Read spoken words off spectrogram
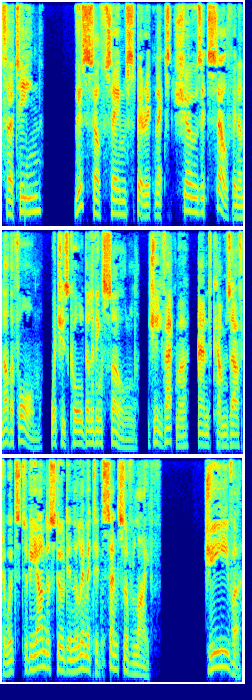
13. This self-same spirit next shows itself in another form, which is called the living soul, Jivatma, and comes afterwards to be understood in the limited sense of life. Jiva,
